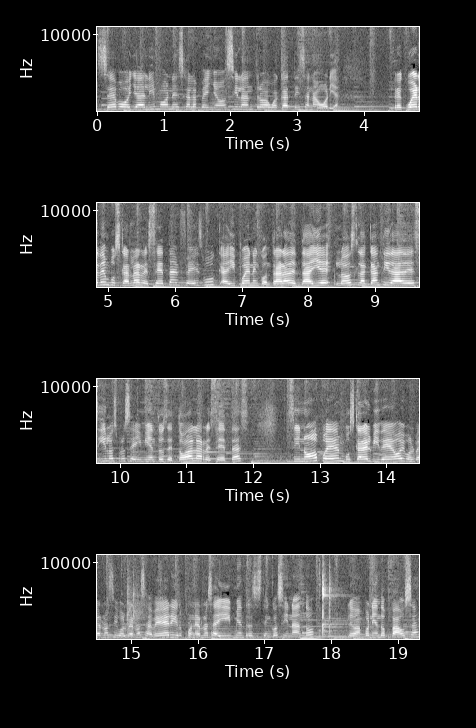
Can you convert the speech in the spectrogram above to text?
cebolla, limones, jalapeños, cilantro, aguacate y zanahoria. Recuerden buscar la receta en Facebook, ahí pueden encontrar a detalle los, las cantidades y los procedimientos de todas las recetas. Si no, pueden buscar el video y volvernos y volvernos a ver y ponernos ahí mientras estén cocinando. Le van poniendo pausa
